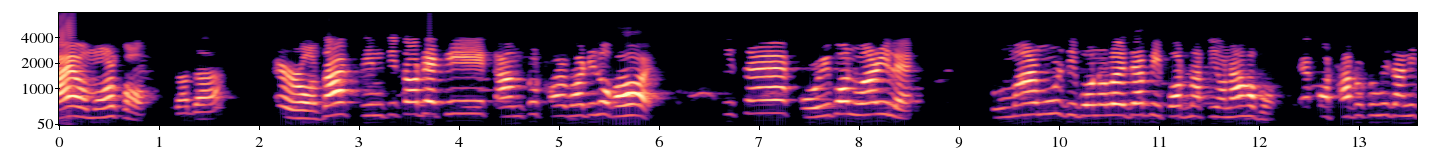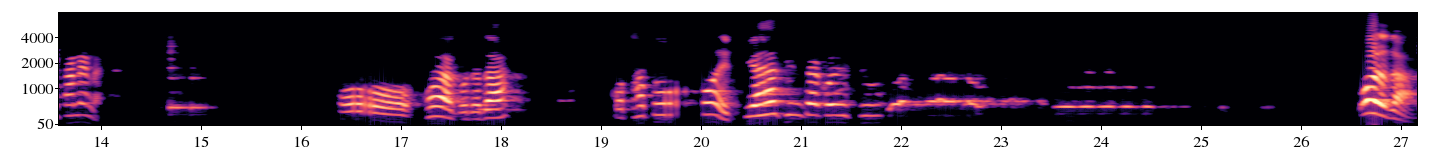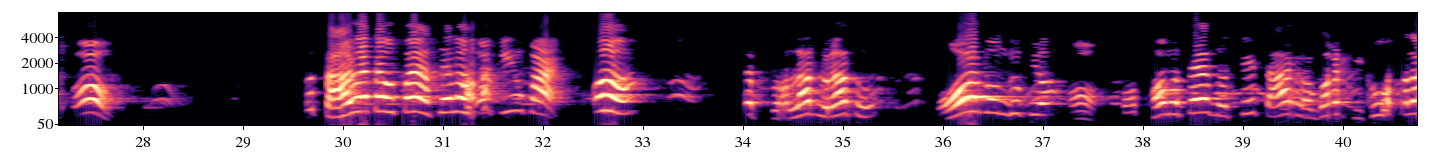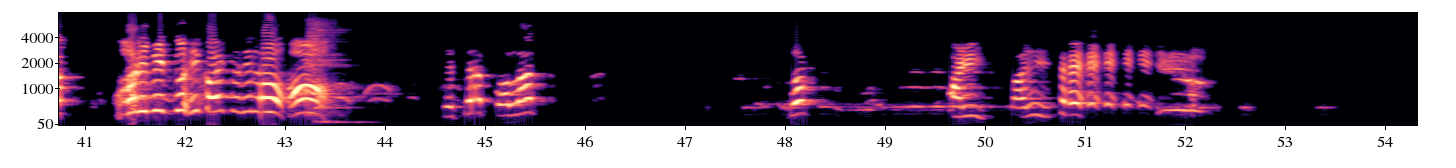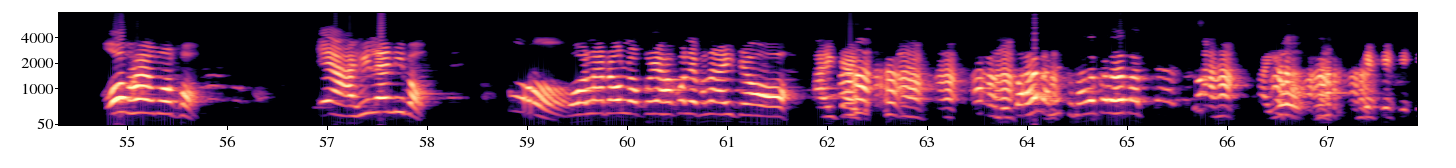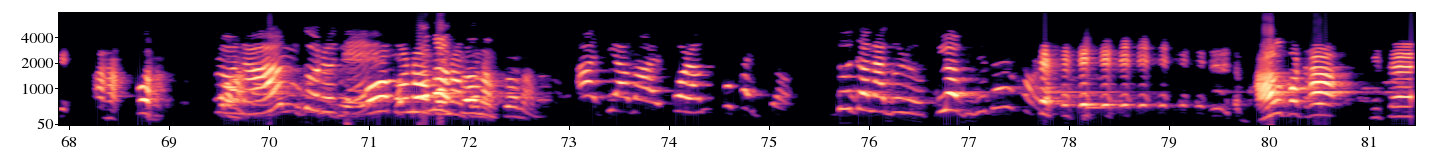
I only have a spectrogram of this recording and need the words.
ভাই অমৰ ক। দাদা। ৰজাক চিন্তিত দেখি কামটো থৰভৰ দিলো হয়। পিছে কৰিব নোৱাৰিলে তোমাৰ মোৰ জীৱনলৈ যে বিপদ মাতি অনা হব এই কথাটো তুমি জানিছানে নাই? অ হয় আকৌ দাদা। কথাটো মই এতিয়াহে চিন্তা কৰিছো। অ দাদা। অ, তাৰো এটা উপায় আছে ন? অ, কি উপায়? অ এই প্ৰহ্লাদ ল'ৰাটো বৰ বন্ধুপ্ৰিয় অ। প্ৰথমতে যদি তাৰ লগৰ শিশুসকলক হৰিবিদ্ৰোহী কৰি তুলি লওঁ। অ। তেতিয়া প্ৰহ্লাদ পাৰি পাৰি। অ ভাই অমৰ ক এ আহিলে নি বাৰু? অ প্ৰহ্লাদৰ লগৰীয়াসকল এইফালে আহিছে অ আহিছে আমি তোমালোকৰ লগত পাতি আছো। আহা আইও আহা, প্ৰণাম প্ৰণাম প্ৰণাম প্ৰণাম প্ৰণাম। প্ৰণাম। আজি আমাৰ পৰম সৌভাগ্য। দুজনা গুৰুক লভিলে দৰ্শন ভালো কথা পিছে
